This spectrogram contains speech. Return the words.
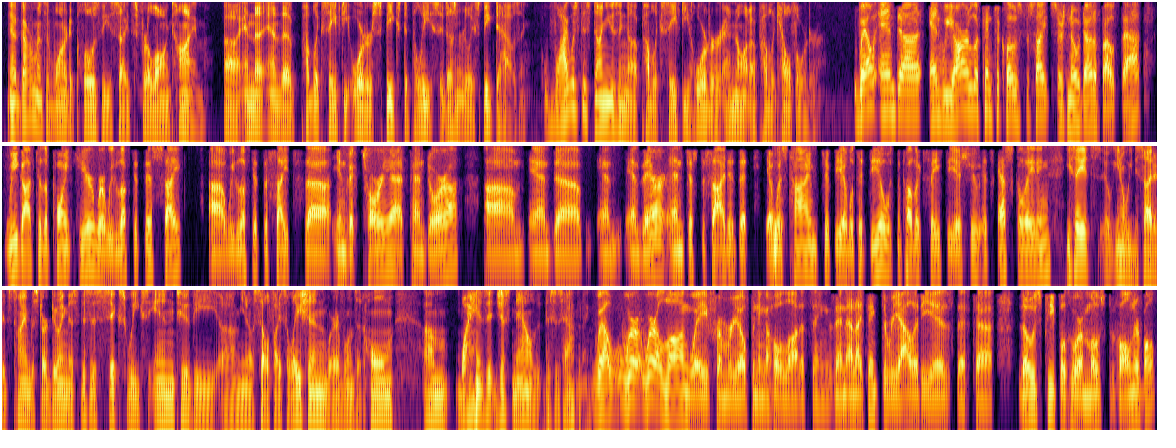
Now, governments have wanted to close these sites for a long time, uh, and the and the public safety order speaks to police. It doesn't really speak to housing. why was this done using a public safety order and not a public health order? Well, and uh, and we are looking to close the sites. There's no doubt about that. We got to the point here where we looked at this site. Uh, we looked at the sites uh, in Victoria at Pandora um, and uh, and and there, and just decided that it was time to be able to deal with the public safety issue. It's escalating. You say it's you know we decided it's time to start doing this. This is six weeks into the um, you know self isolation where everyone's at home. Um, why is it just now that this is happening? Well, we're we're a long way from reopening a whole lot of things, and and I think the reality is that uh, those people who are most vulnerable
